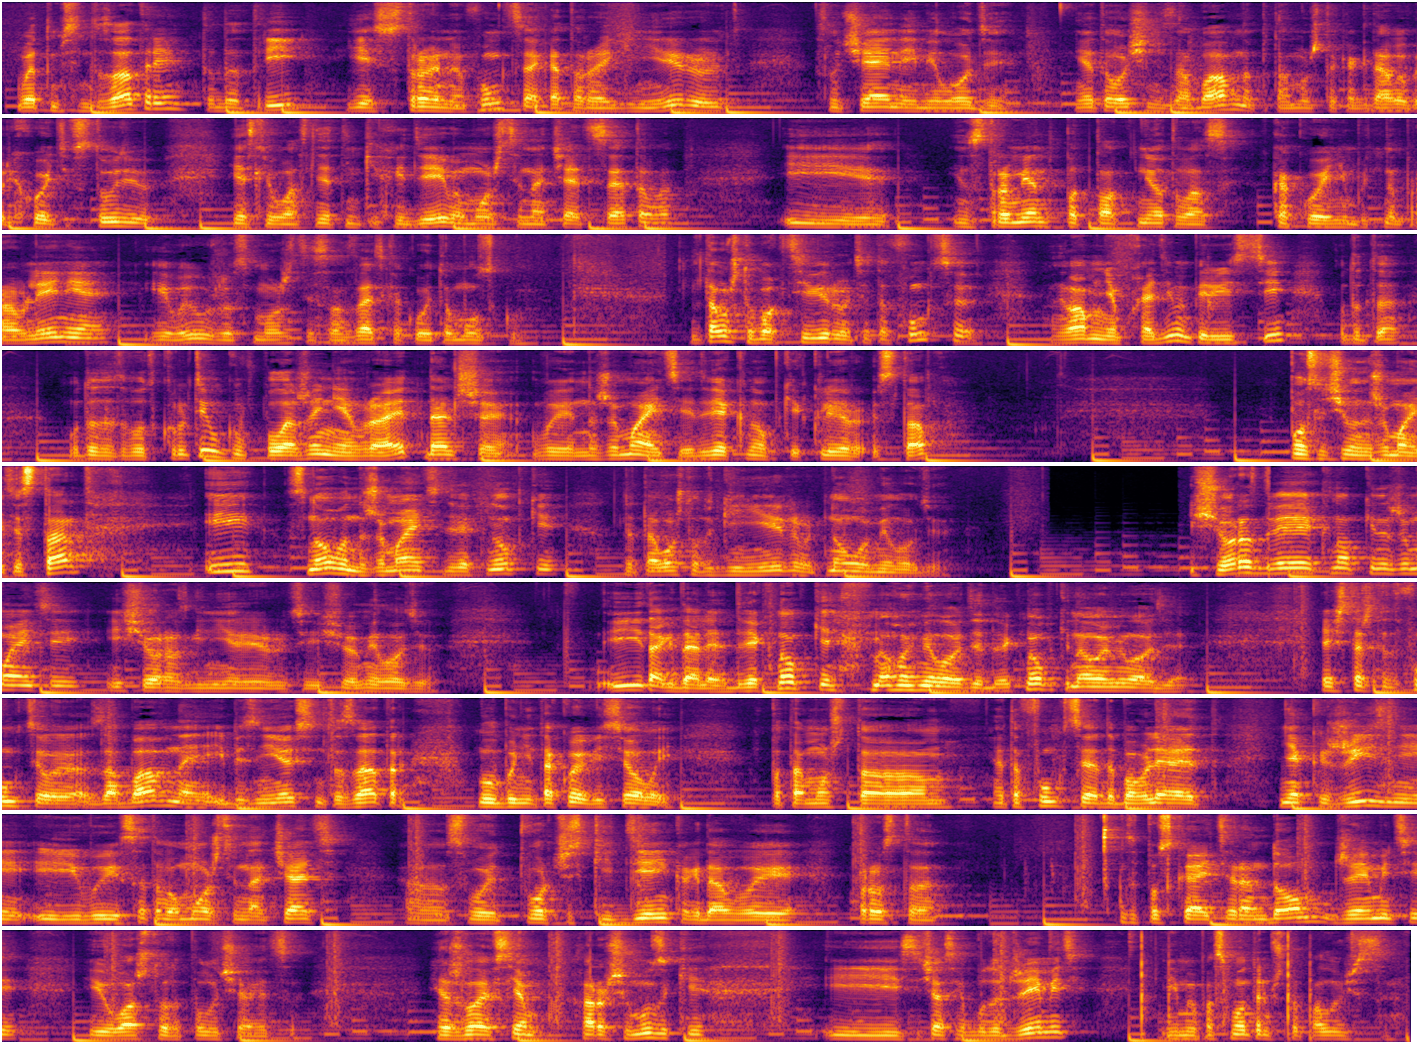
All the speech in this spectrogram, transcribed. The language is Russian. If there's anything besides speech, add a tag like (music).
В этом синтезаторе TD3 есть встроенная функция, которая генерирует случайные мелодии. И это очень забавно, потому что когда вы приходите в студию, если у вас нет никаких идей, вы можете начать с этого, и инструмент подтолкнет вас в какое-нибудь направление, и вы уже сможете создать какую-то музыку. Для того, чтобы активировать эту функцию, вам необходимо перевести вот, это, вот эту вот крутилку в положение write. Дальше вы нажимаете две кнопки Clear и Stop, после чего нажимаете Start и снова нажимаете две кнопки для того, чтобы генерировать новую мелодию. Еще раз две кнопки нажимаете, еще раз генерируете еще мелодию. И так далее. Две кнопки, (laughs) новая мелодия, две кнопки, новая мелодия. Я считаю, что эта функция забавная, и без нее синтезатор был бы не такой веселый потому что эта функция добавляет некой жизни, и вы с этого можете начать э, свой творческий день, когда вы просто запускаете рандом, джемите, и у вас что-то получается. Я желаю всем хорошей музыки, и сейчас я буду джемить, и мы посмотрим, что получится.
